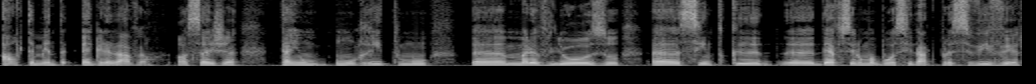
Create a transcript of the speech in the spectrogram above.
altamente agradável, ou seja, tem um, um ritmo uh, maravilhoso. Uh, sinto que uh, deve ser uma boa cidade para se viver.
